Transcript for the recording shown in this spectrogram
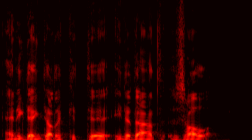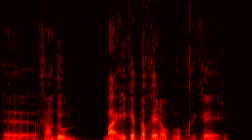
En ik denk dat ik het uh, inderdaad zal uh, gaan doen. Maar ik heb nog geen oproep gekregen.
